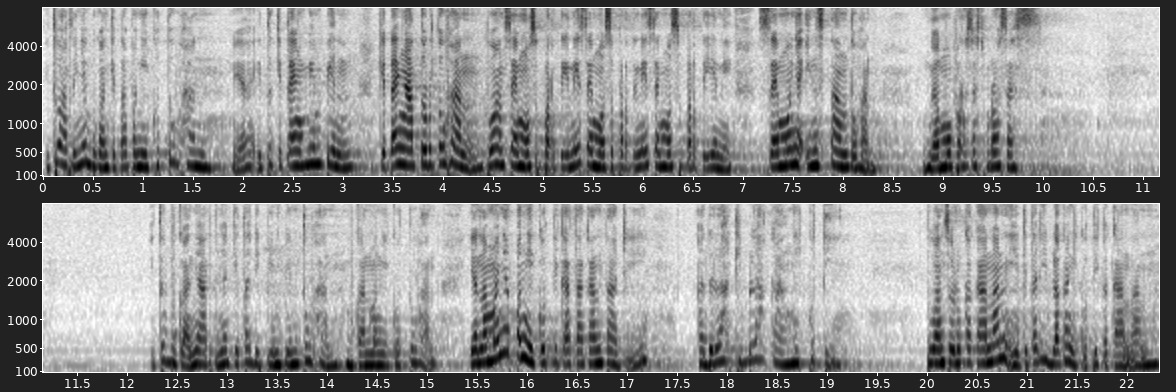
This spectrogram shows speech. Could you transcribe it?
Itu artinya bukan kita pengikut Tuhan, ya. Itu kita yang mimpin, kita yang ngatur Tuhan. Tuhan saya mau seperti ini, saya mau seperti ini, saya mau seperti ini. Saya maunya instan Tuhan, nggak mau proses-proses. Itu bukannya artinya kita dipimpin Tuhan, bukan mengikut Tuhan. Yang namanya pengikut dikatakan tadi adalah di belakang, ngikuti. Tuhan suruh ke kanan, ya kita di belakang ikuti ke kanan.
